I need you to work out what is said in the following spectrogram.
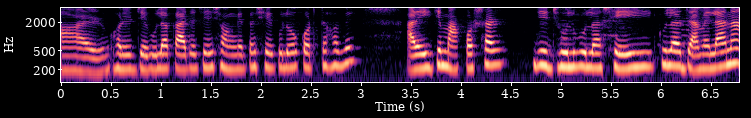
আর ঘরের যেগুলো কাজ আছে সঙ্গে তো সেগুলোও করতে হবে। আর এই যে মাকড়সার যে ঝুলগুলো, সেইগুলোর ঝামেলা না,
